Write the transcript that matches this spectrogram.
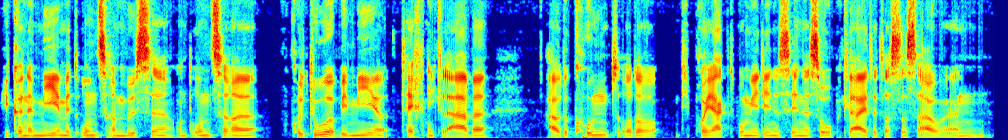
Wie können wir mit unserem Wissen und unserer Kultur, wie wir Technik leben, auch der Kunde oder die Projekte, wo wir drin sind, so begleiten, dass das auch einen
